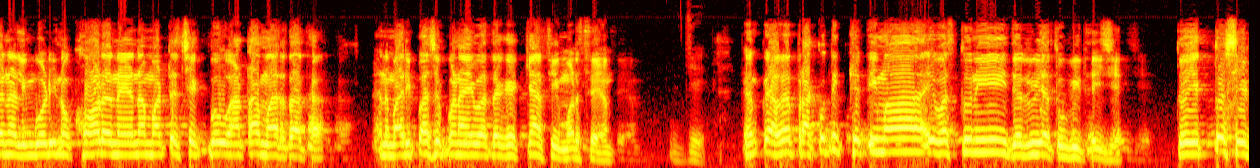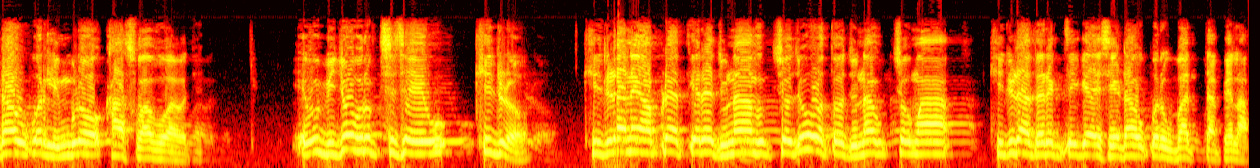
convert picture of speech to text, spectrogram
એના લીંબોડીનો ખોળ અને એના માટે છેક બહુ આંટા મારતા હતા. અને મારી પાસે પણ આવ્યા હતા કે ક્યાંથી મળશે એમ. જી. કેમ કે હવે પ્રાકૃતિક ખેતીમાં એ વસ્તુની જરૂરિયાત ઊભી થઈ છે. તો એક તો શેઢા ઉપર લીમડો ખાસ વાવવો આવે છે. એવું બીજો વૃક્ષ છે એવું ખીજડો. ખીજડાને આપણે અત્યારે જૂના વૃક્ષો જુઓ તો જૂના વૃક્ષોમાં ખીજડા દરેક જગ્યાએ શેઢા ઉપર ઊભા જ હતા પેલા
